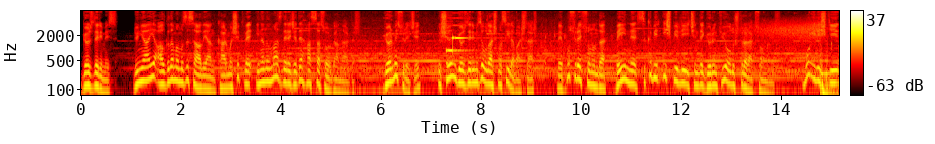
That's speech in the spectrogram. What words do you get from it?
Gözlerimiz, dünyayı algılamamızı sağlayan karmaşık ve inanılmaz derecede hassas organlardır. Görme süreci, ışığın gözlerimize ulaşmasıyla başlar ve bu süreç sonunda beyinle sıkı bir işbirliği içinde görüntüyü oluşturarak sonlanır. Bu ilişkiyi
